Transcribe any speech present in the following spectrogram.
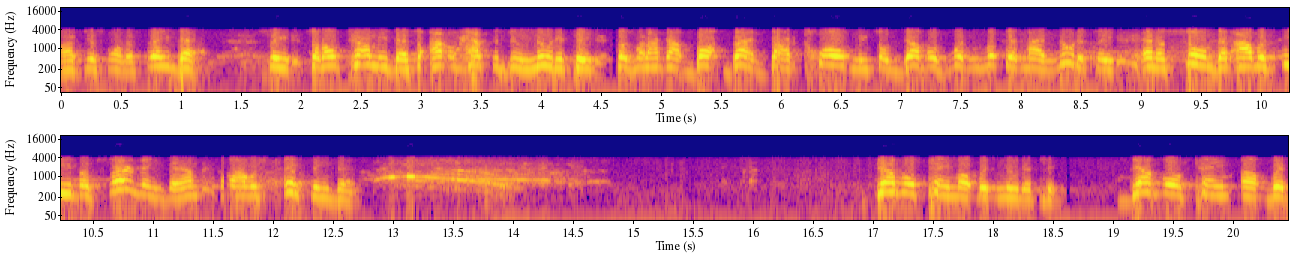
I just want to say that. See, so don't tell me that. So I don't have to do nudity because when I got bought back, God clothed me so devils wouldn't look at my nudity and assume that I was either serving them or I was tempting them. Devils came up with nudity. Devils came up with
